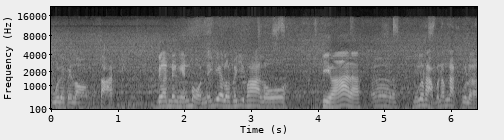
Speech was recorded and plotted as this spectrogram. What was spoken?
กูเลยไปลองศาสตร์เดือนหนึ่งเห็นผลเนี่ยเยี่ยลดไปยี่ห้าโล ขี่ม้านะเออมึงต้องถามว่าน้ำหนักกูเหรอ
